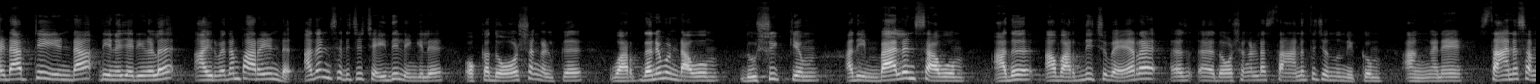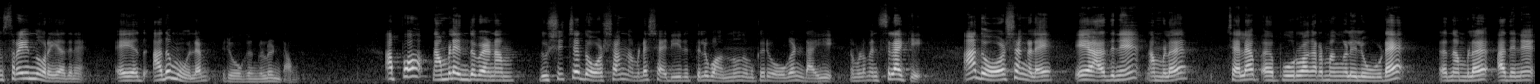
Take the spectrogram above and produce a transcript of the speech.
അഡാപ്റ്റ് ചെയ്യേണ്ട ദിനചര്യകൾ ആയുർവേദം പറയുന്നുണ്ട്. അതനുസരിച്ച് ചെയ്തില്ലെങ്കിൽ ഒക്കെ ദോഷങ്ങൾക്ക് വർധനവുണ്ടാവും ദുഷിക്കും അത് ഇംബാലൻസ് ആവും അത് ആ വർദ്ധിച്ച് വേറെ ദോഷങ്ങളുടെ സ്ഥാനത്ത് ചെന്ന് നിൽക്കും. അങ്ങനെ സ്ഥാന സംശ്രയം എന്ന് പറയും അതിനെ. അതുമൂലം രോഗങ്ങളുണ്ടാവും. അപ്പോൾ നമ്മൾ എന്ത് വേണം? ദുഷിച്ച ദോഷം നമ്മുടെ ശരീരത്തിൽ വന്നു നമുക്ക് രോഗം ഉണ്ടായി. നമ്മൾ മനസ്സിലാക്കി. ആ ദോഷങ്ങളെ അതിനെ നമ്മൾ ചില പൂർവകർമ്മങ്ങളിലൂടെ നമ്മൾ അതിനെ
